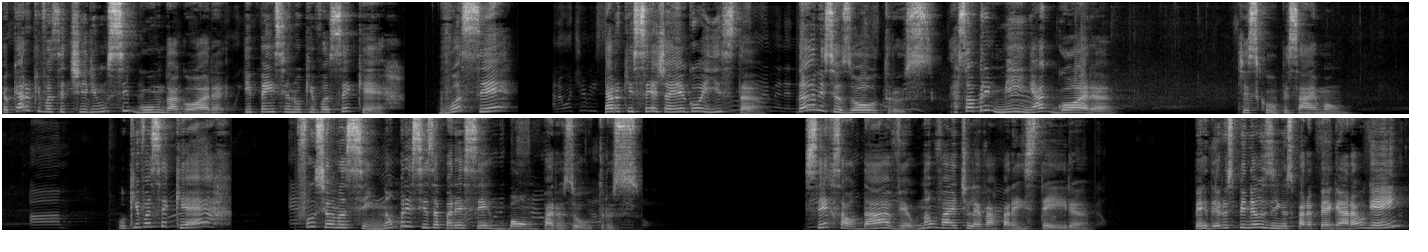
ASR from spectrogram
Eu quero que você tire um segundo agora e pense no que você quer. Você! Quero que seja egoísta. Dane-se os outros. É sobre mim, agora. Desculpe, Simon. O que você quer? Funciona assim, não precisa parecer bom para os outros. Ser saudável não vai te levar para a esteira. Perder os pneuzinhos para pegar alguém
